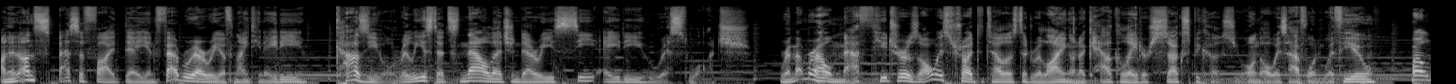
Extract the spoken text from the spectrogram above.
On an unspecified day in February of 1980, Casio released its now legendary C80 wristwatch. Remember how math teachers always tried to tell us that relying on a calculator sucks because you won't always have one with you? Well,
